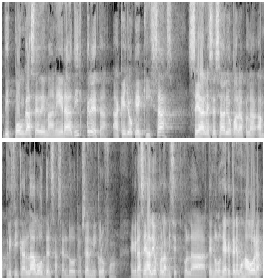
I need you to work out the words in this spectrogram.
dispóngase de manera discreta aquello que quizás sea necesario para amplificar la voz del sacerdote, o sea, el micrófono. Gracias a Dios con la, tecnología que tenemos ahora,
